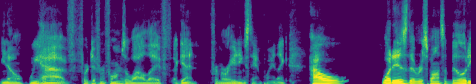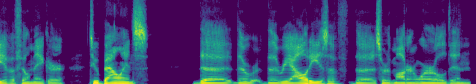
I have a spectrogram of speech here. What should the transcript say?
you know we have for different forms of wildlife again from a rating standpoint like how what is the responsibility of a filmmaker to balance the the the realities of the sort of modern world and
